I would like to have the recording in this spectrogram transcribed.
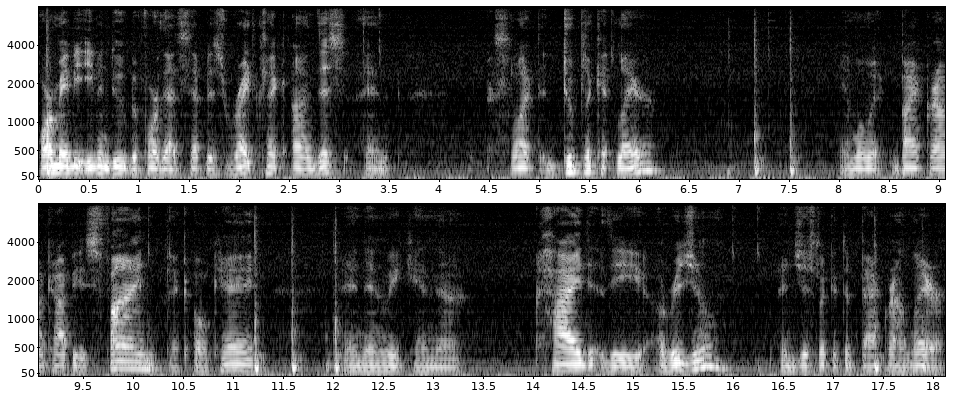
or maybe even do before that step is right click on this and select duplicate layer. And when background copy is fine click OK. And then we can uh, hide the original and just look at the background layer.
